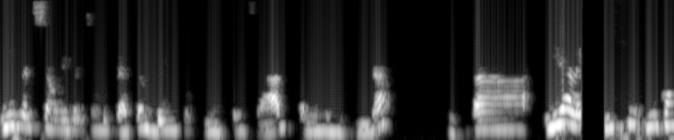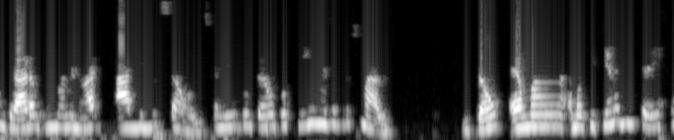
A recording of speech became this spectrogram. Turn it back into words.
inversão e inversão do pé também um pouquinho diferenciado, também reduzida. Ah, e além disso, encontraram uma menor abdução. Eles também encontraram um pouquinho mais aproximado. Então, é uma, uma pequena diferença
